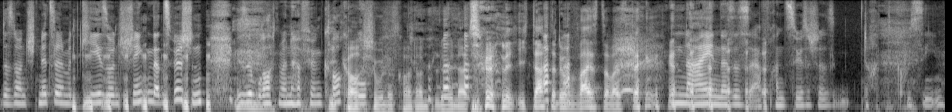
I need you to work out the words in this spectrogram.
das ist noch ein Schnitzel mit Käse und Schinken dazwischen. Wieso braucht man dafür ein Die Kochbuch? Kochschule Cordon Bleu, natürlich. Ich dachte, du weißt sowas denken. Nein, das ist äh, französisches doch, Cuisine.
